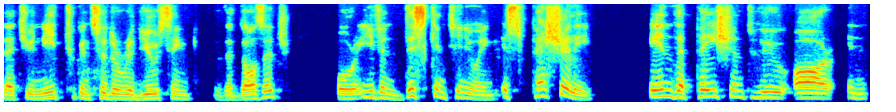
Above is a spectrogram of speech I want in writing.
that you need to consider reducing the dosage or even discontinuing, especially in the patient who are in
